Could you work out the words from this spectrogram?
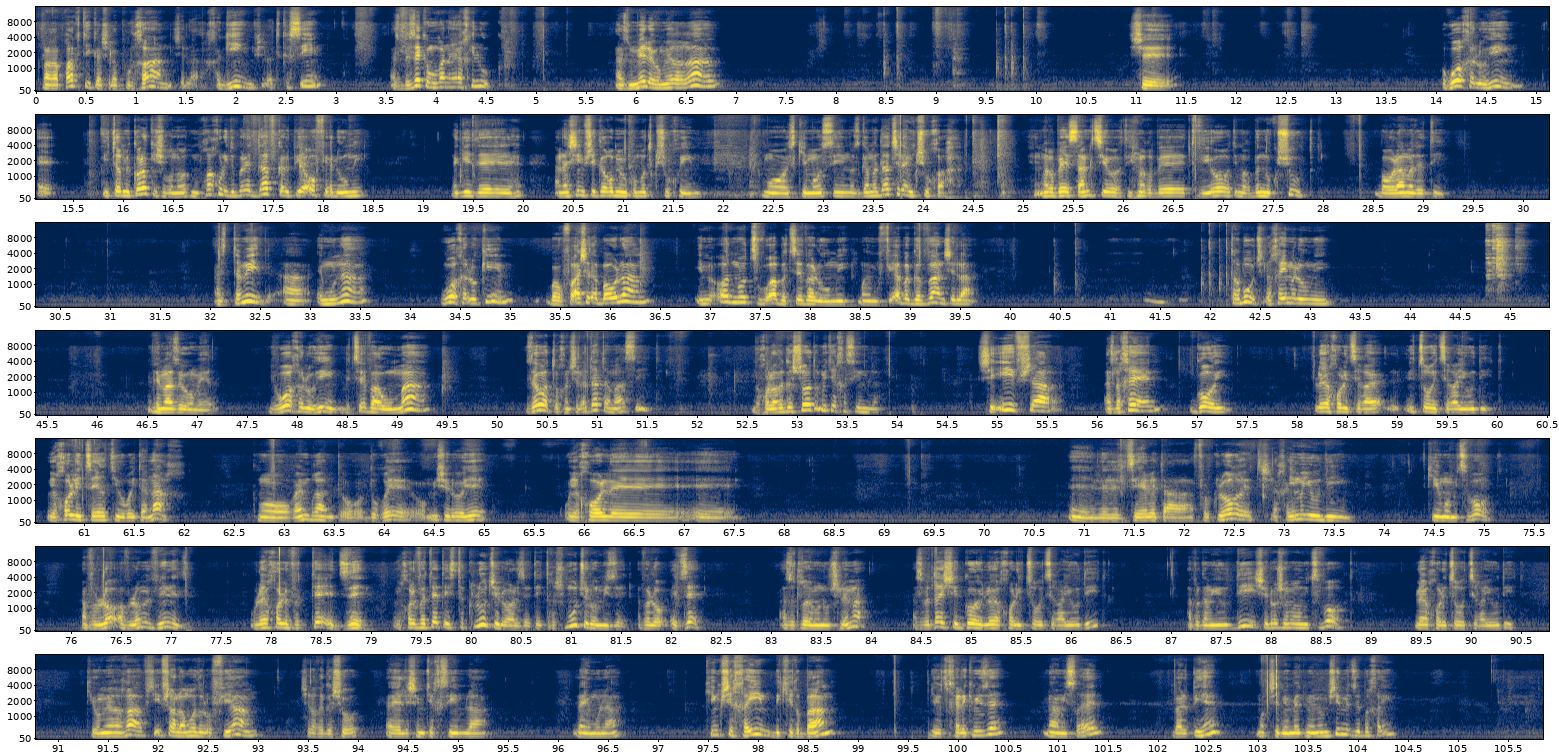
כלומר הפרקטיקה של הפולחן, של החגים, של הטקסים, אז בזה כמובן היה חילוק. אז מילא אומר הרב, שרוח אלוהים, אה, יותר מכל הכישרונות, מוכרח הוא להתבלט דווקא על פי האופי הלאומי. נגיד, אה, אנשים שגרו במקומות קשוחים, כמו אסקימוסים, אז גם הדת שלהם קשוחה. עם הרבה סנקציות, עם הרבה תביעות, עם הרבה נוקשות בעולם הדתי. אז תמיד האמונה, רוח אלוקים, בהופעה שלה בעולם, היא מאוד מאוד צבועה בצבע הלאומי. כלומר, היא מופיעה בגוון של התרבות, של החיים הלאומיים. ומה זה אומר? ורוח אלוהים בצבע האומה זהו התוכן של הדת המעשית. בכל הרגשות המתייחסים לה. שאי אפשר, אז לכן גוי לא יכול ליצירה, ליצור יצירה יהודית. הוא יכול לצייר ציורי תנ"ך, כמו רמברנט או דורה או מי שלא יהיה. הוא יכול אה, אה, אה, לצייר את הפולקלורת של החיים היהודיים, קיום המצוות, אבל לא, אבל לא מבין את זה. הוא לא יכול לבטא את זה, הוא יכול לבטא את ההסתכלות שלו על זה, את ההתרשמות שלו מזה, אבל לא את זה. אז זאת לא אמונות שלמה. אז ודאי שגוי לא יכול ליצור יצירה יהודית, אבל גם יהודי שלא שומר מצוות לא יכול ליצור יצירה יהודית. כי אומר הרב שאי אפשר לעמוד על אופיים של הרגשות האלה שמתייחסים לה, לאמונה, כי אם כשחיים בקרבם, להיות חלק מזה, מעם ישראל, ועל פיהם, כלומר כשבאמת מממשים את זה בחיים.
